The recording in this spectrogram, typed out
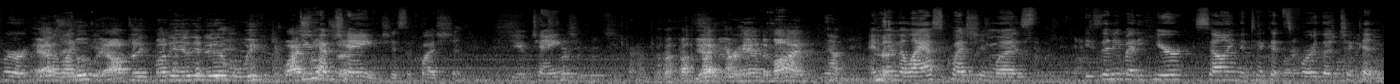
for, you know, like? Absolutely, I'll take money any day of the week, Do you have change is the question. Do you have change? Have your hand to mine. No. And then the last question was, is anybody here selling the tickets for the chicken?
